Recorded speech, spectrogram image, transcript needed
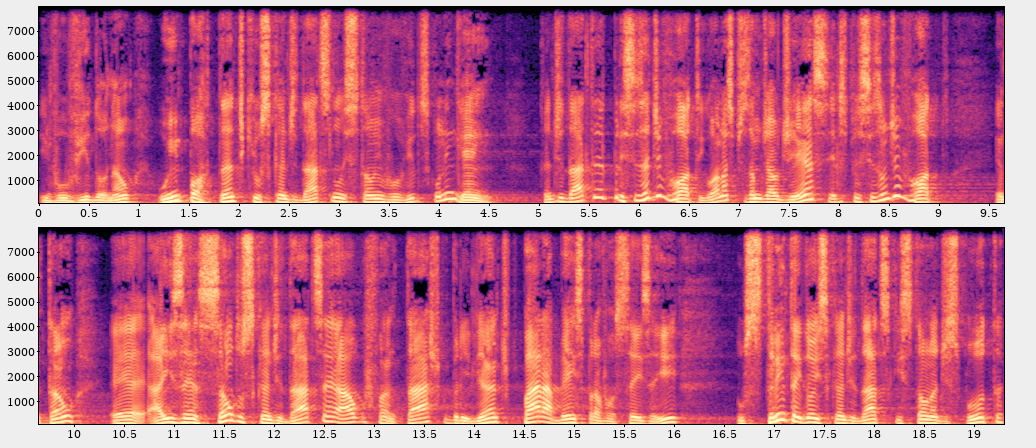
envolvido ou não. O importante é que os candidatos não estão envolvidos com ninguém. O candidato precisa de voto, igual nós precisamos de audiência, eles precisam de voto. Então, é, a isenção dos candidatos é algo fantástico, brilhante. Parabéns para vocês aí os 32 candidatos que estão na disputa.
